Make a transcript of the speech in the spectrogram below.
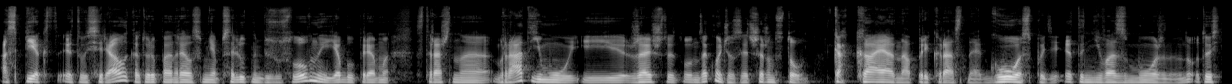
аспект этого сериала, который понравился мне абсолютно безусловно, и я был прямо страшно рад ему, и жаль, что он закончился. Это Шерон Стоун какая она прекрасная, господи, это невозможно. Ну, то есть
